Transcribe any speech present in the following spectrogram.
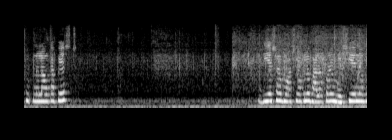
শুকনো লঙ্কা পেস্ট। দিয়ে সব মশলাগুলো ভালো করে মিশিয়ে নেব।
